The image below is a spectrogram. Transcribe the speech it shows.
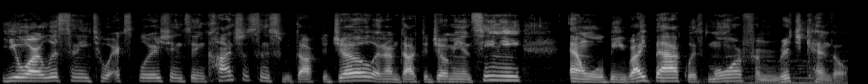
You are listening to Explorations in Consciousness with Dr. Joe, and I'm Dr. Joe Mancini, and we'll be right back with more from Rich Kendall.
